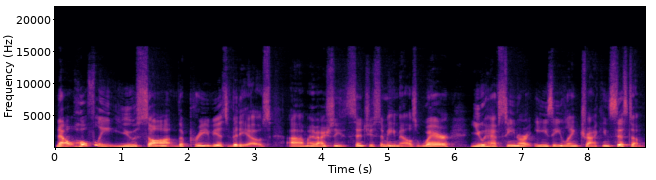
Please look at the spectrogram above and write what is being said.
Now, hopefully you saw the previous videos. Um, I've actually sent you some emails where you have seen our easy link tracking system.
